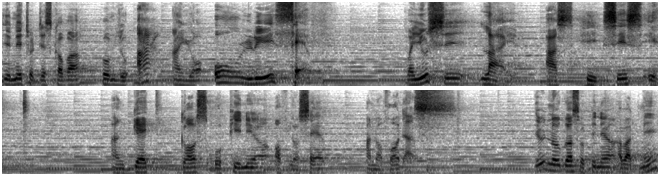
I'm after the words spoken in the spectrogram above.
You need to discover whom you are and your only self. When you see life as He sees it and get God's opinion of yourself and of others. Do you know God's opinion about me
